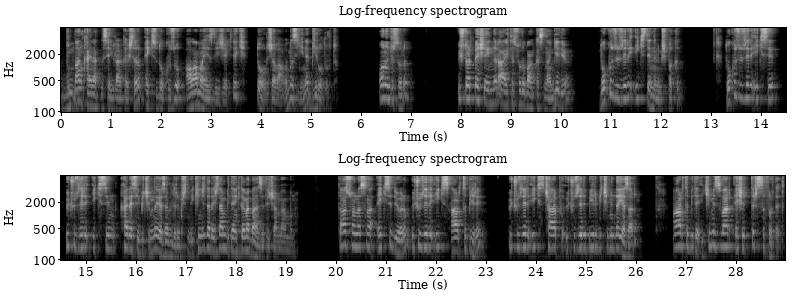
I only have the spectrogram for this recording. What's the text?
bundan kaynaklı sevgili arkadaşlarım eksi 9'u alamayız diyecektik. Doğru cevabımız yine 1 olurdu. 10. soru 3-4-5 yayınları AYT soru bankasından geliyor. 9 üzeri x denilmiş bakın. 9 üzeri x'i 3 üzeri x'in karesi biçimde yazabilirim. Şimdi ikinci dereceden bir denkleme benzeteceğim ben bunu. Daha sonrasına eksi diyorum. 3 üzeri x artı 1'i 3 üzeri x çarpı 3 üzeri 1 biçiminde yazarım. Artı bir de 2'miz var eşittir 0 dedim.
